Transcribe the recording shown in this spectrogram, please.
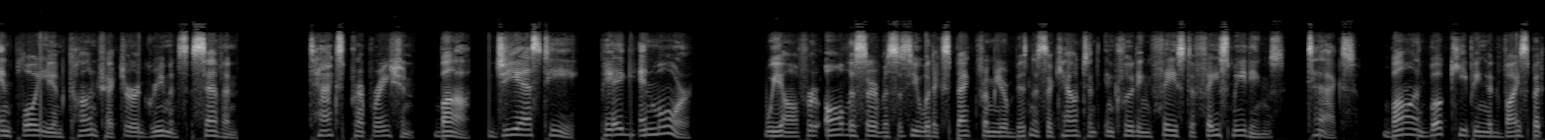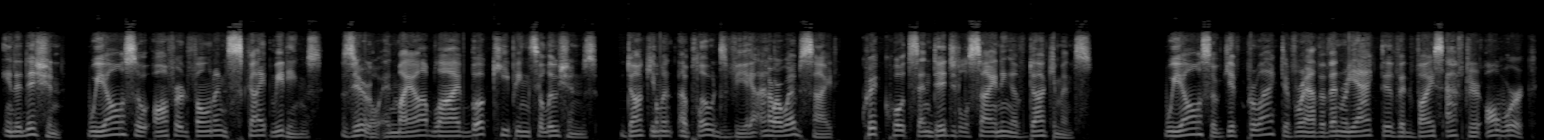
Employee and Contractor Agreements 7. Tax Preparation, BAS, GST, PAYG and more. We offer all the services you would expect from your business accountant including face-to-face -face meetings, tax, bond bookkeeping advice but in addition, we also offered phone and Skype meetings, Xero and MYOB live bookkeeping solutions, document uploads via our website, quick quotes and digital signing of documents. We also give proactive rather than reactive advice after all work.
